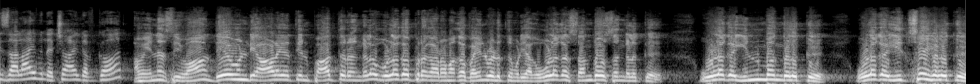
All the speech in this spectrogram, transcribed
is alive and a child of God, அவன் என்ன செய்வான் தேவனுடைய ஆலயத்தின் பாத்திரங்களை உலக பிரகாரமாக பயன்படுத்த முடியாது உலக சந்தோஷங்களுக்கு உலக இன்பங்களுக்கு உலக இச்சைகளுக்கு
